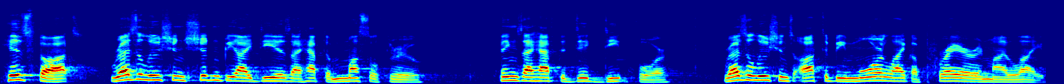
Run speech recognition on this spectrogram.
His thoughts resolution shouldn't be ideas I have to muscle through, things I have to dig deep for. Resolutions ought to be more like a prayer in my life,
